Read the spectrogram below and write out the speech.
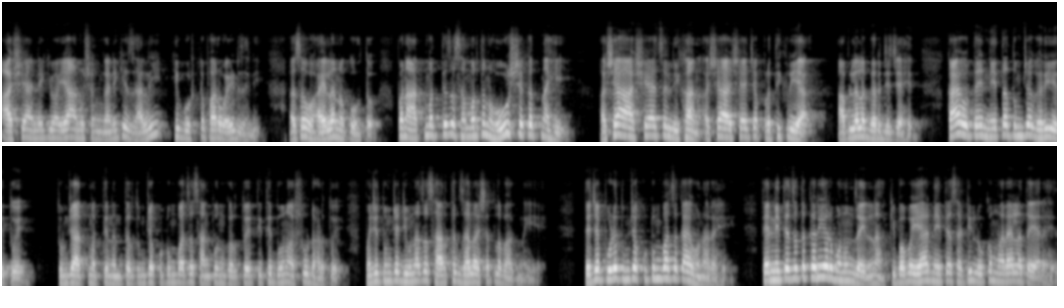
आशयाने किंवा या अनुषंगाने की झाली ही गोष्ट फार वाईट झाली. असं व्हायला नको होतं. पण आत्महत्येचं समर्थन होऊच शकत नाही. अशा आशयाचं लिखाण अशा आशयाच्या प्रतिक्रिया आपल्याला गरजेचे आहेत. काय होतंय नेता तुमच्या घरी येतोय तुमच्या आत्महत्येनंतर तुमच्या कुटुंबाचं सांत्वन करतोय तिथे दोन अश्रू ढाळतोय. म्हणजे तुमच्या जीवनाचं सार्थक झालं अशातला भाग नाहीये. त्याच्या पुढे तुमच्या कुटुंबाचं काय होणार आहे? त्या नेत्याचं तर करिअर बनून जाईल ना की बाबा ह्या नेत्यासाठी लोक मरायला तयार आहेत.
